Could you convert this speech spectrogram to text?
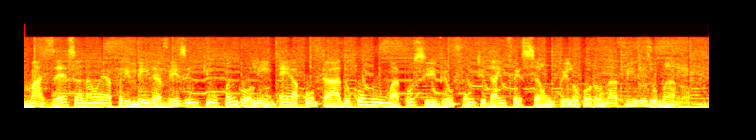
mas essa não é a primeira vez em que o pangolim é apontado como uma possível fonte da infecção pelo coronavírus humano.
